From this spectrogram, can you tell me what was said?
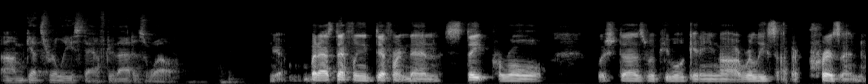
um, gets released after that as well. Yeah, but that's definitely different than state parole, which does with people getting uh, released out of prison.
